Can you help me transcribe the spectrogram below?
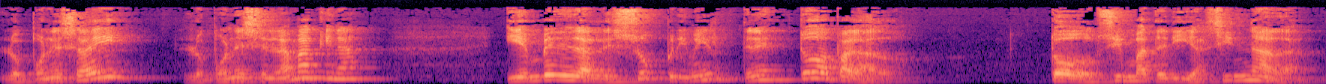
Lo pones ahí, lo pones en la máquina, y en vez de darle suprimir, tenés todo apagado todo, sin batería, sin nada.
